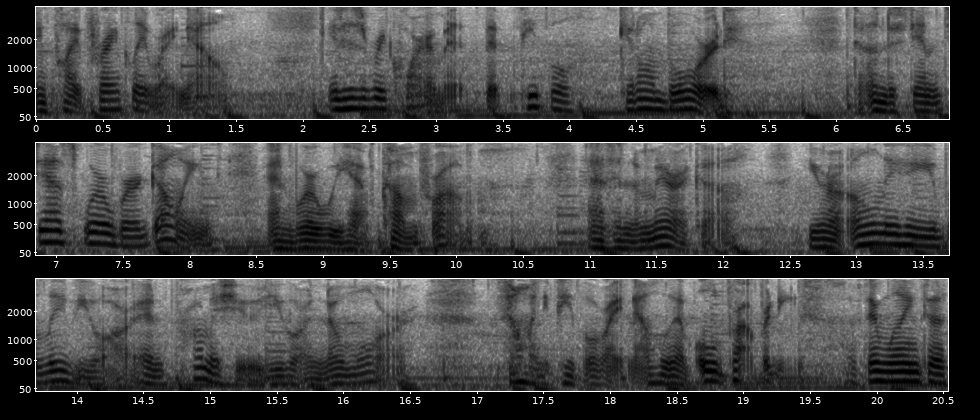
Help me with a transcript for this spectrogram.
And quite frankly, right now, it is a requirement that people get on board to understand just where we're going and where we have come from. As in America, you are only who you believe you are, and promise you, you are no more. So many people right now who have old properties, if they're willing to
